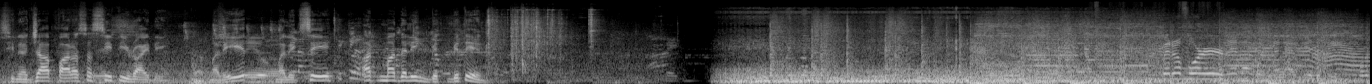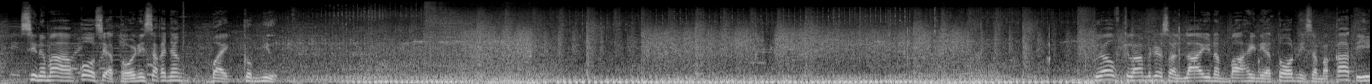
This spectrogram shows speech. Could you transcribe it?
Sinadya para sa city riding. Maliit, maliksi, at madaling bitbitin. Pero for Sinamahan ko si attorney sa kanyang bike commute. Twelve kilometers ang layo ng bahay ni attorney sa Makati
